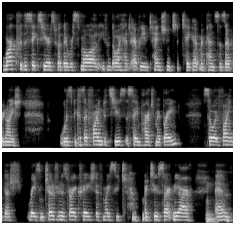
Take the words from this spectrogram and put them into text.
work for the six years where they were small, even though I had every intention to take out my pencils every night, was because I find it's used the same part of my brain. So I find that raising children is very creative. My my two certainly are. Mm. Um,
